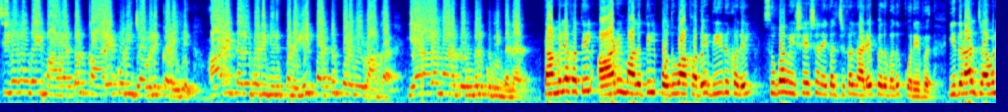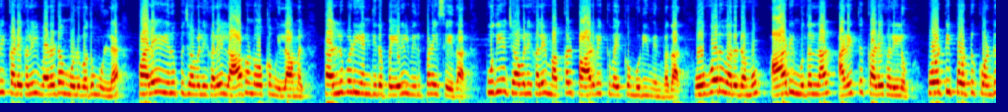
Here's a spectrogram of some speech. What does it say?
சிவகங்கை மாவட்டம் காரைக்குடி ஜவுளி கடையில் ஆடி தள்ளுபடி விற்பனையில் பட்டுப்புடவை வாங்க ஏராளமான பெண்கள் குவிந்தனர். தமிழகத்தில் ஆடி மாதத்தில் பொதுவாகவே வீடுகளில் சுப விசேஷ நிகழ்ச்சிகள் நடைபெறுவது குறைவு. இதனால் ஜவுளி கடைகளில் வருடம் முழுவதும் உள்ள பழைய இருப்பு ஜவுளிகளை லாப நோக்கம் இல்லாமல் தள்ளுபடி என்கிற பெயரில் விற்பனை செய்தால் புதிய ஜவுளிகளை மக்கள் பார்வைக்கு வைக்க முடியும் என்பதால் ஒவ்வொரு வருடமும் ஆடி முதல் நாள் அனைத்து கடைகளிலும் போட்டி போட்டுக்கொண்டு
